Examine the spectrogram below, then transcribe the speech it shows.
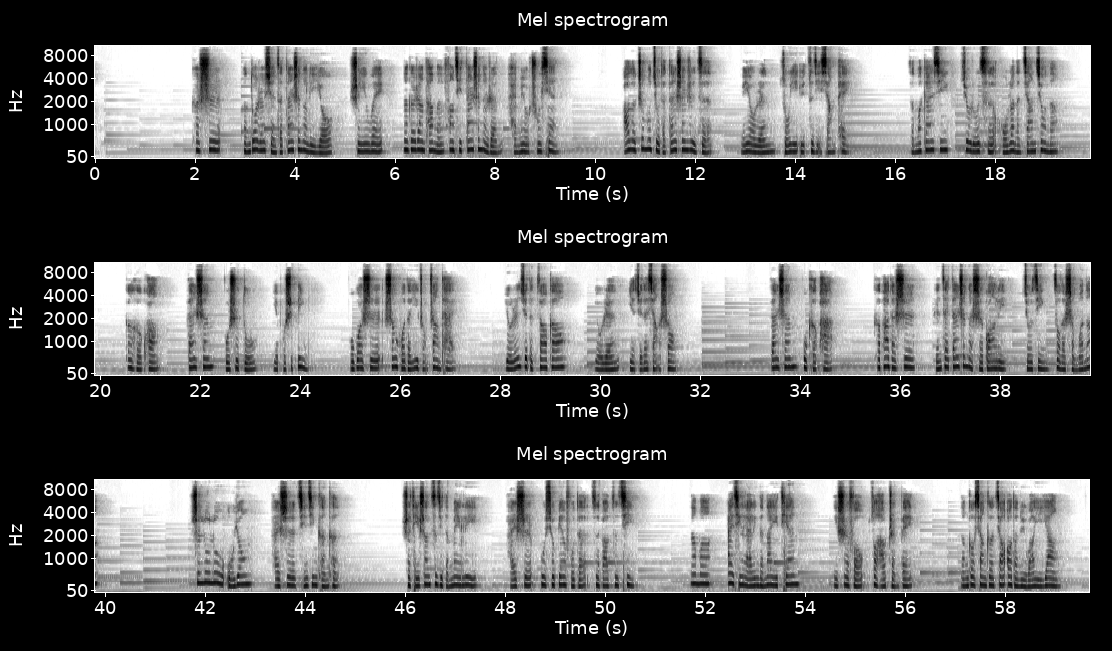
可是，很多人选择单身的理由，是因为那个让他们放弃单身的人还没有出现。熬了这么久的单身日子，没有人足以与自己相配。怎么甘心就如此胡乱的将就呢？更何况，单身不是毒，也不是病，不过是生活的一种状态。有人觉得糟糕，有人也觉得享受。单身不可怕，可怕的是人在单身的时光里究竟做了什么呢？是碌碌无庸，还是勤勤恳恳？是提升自己的魅力，还是不修边幅的自暴自弃？那么，爱情来临的那一天，你是否做好准备，能够像个骄傲的女王一样，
